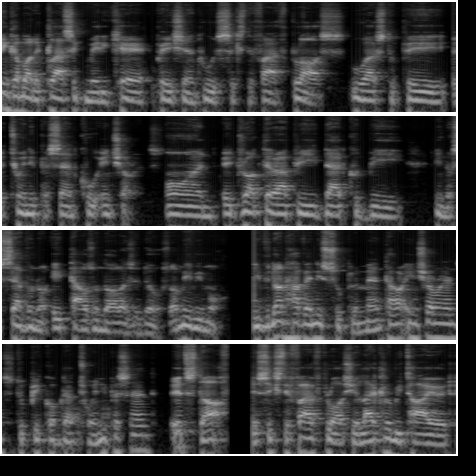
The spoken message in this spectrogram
Think about a classic Medicare patient who is 65 plus who has to pay a 20% co-insurance on a drug therapy that could be you know seven or eight thousand dollars a dose, or maybe more. If you don't have any supplemental insurance to pick up that 20%, it's tough. You're 65 plus, you're likely retired.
